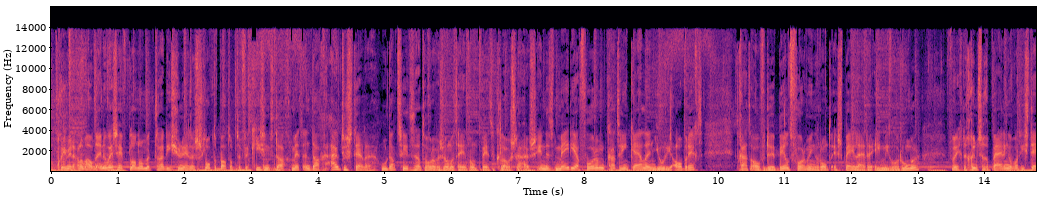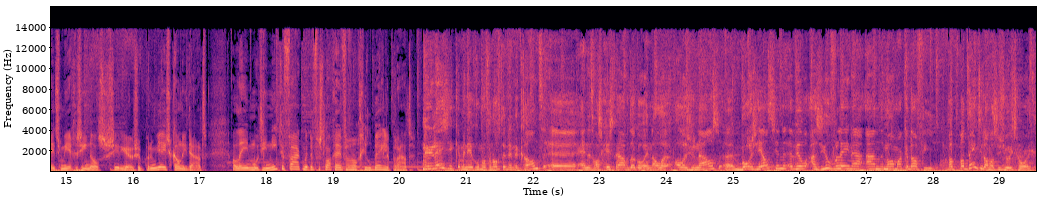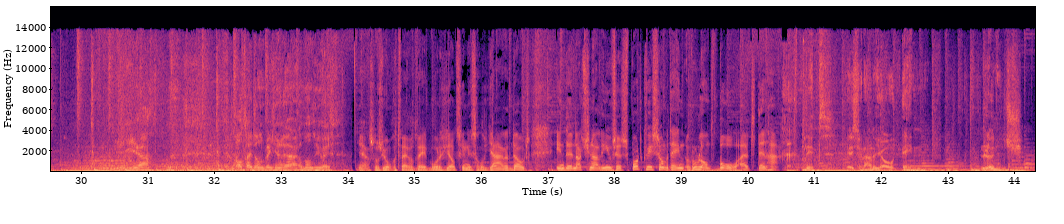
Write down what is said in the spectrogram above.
Goedemiddag allemaal. De NOS heeft plan om het traditionele slotdebat op de verkiezingsdag met een dag uit te stellen. Hoe dat zit, dat horen we zometeen van Peter Kloosterhuis. In het mediaforum Katrien Keil en Juri Albrecht. Het gaat over de beeldvorming rond SP-leider Emiel Roemer. Vanwege de gunstige peilingen wordt hij steeds meer gezien als serieuze premierskandidaat. Alleen moet hij niet te vaak met de verslaggever van Giel Belen praten. Nu lees ik meneer Roemer vanochtend in de krant, uh, en het was gisteravond ook al in alle, alle journaals. Uh, Boris Yeltsin wil asiel verlenen aan Muammar Gaddafi. Wat, wat denkt u dan als u zoiets hoort? Ja, altijd al een beetje een rare man geweest. Ja, zoals u ongetwijfeld weet, Boris Yeltsin is al jaren dood. In de Nationale Nieuws- en Sportquiz zometeen Roeland Bol uit Den Haag. Dit is Radio 1. Lunch.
